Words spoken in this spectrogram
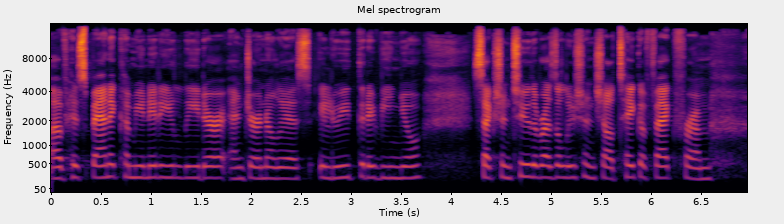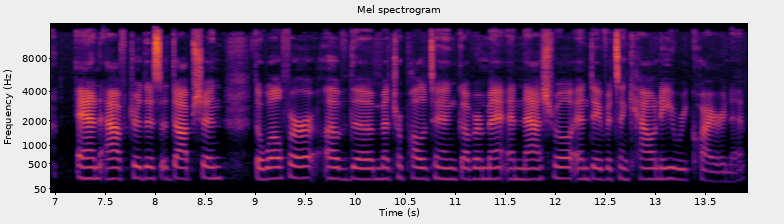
of Hispanic community leader and journalist Eliud Trevino. Section 2, the resolution shall take effect from and after this adoption, the welfare of the metropolitan government and Nashville and Davidson County requiring it.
